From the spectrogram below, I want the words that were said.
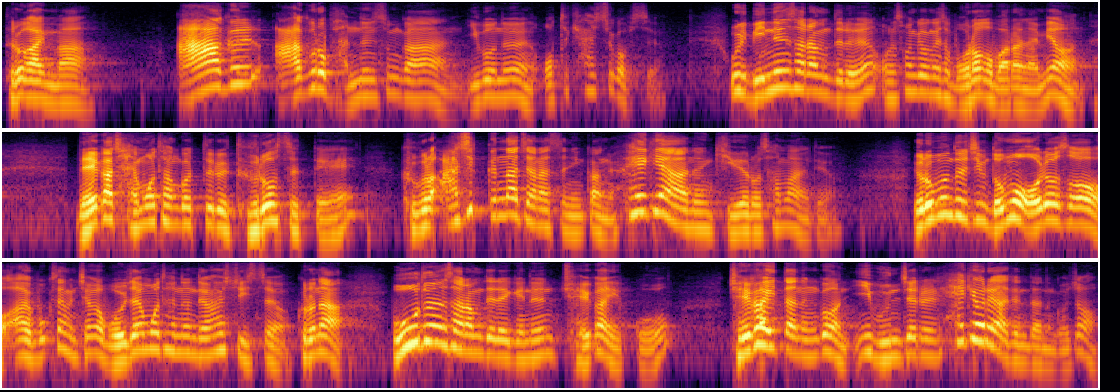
들어가 임마. 악을 악으로 받는 순간 이거는 어떻게 할 수가 없어요. 우리 믿는 사람들은 오늘 성경에서 뭐라고 말하냐면 내가 잘못한 것들을 들었을 때 그걸 아직 끝나지 않았으니까 회개하는 기회로 삼아야 돼요. 여러분들 지금 너무 어려서 아 목사님 제가 뭘 잘못했는데 할 수 있어요. 그러나 모든 사람들에게는 죄가 있고 죄가 있다는 건 이 문제를 해결해야 된다는 거죠.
